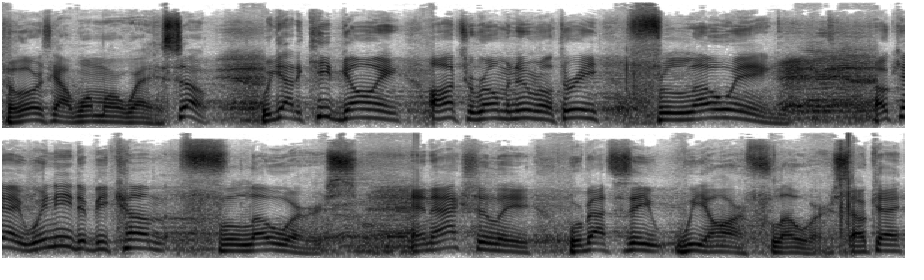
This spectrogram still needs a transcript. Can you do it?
the Lord's got one more way. So we got to keep going on to Roman numeral three, flowing. Okay, we need to become flowers. And actually, we're about to see we are flowers. Okay,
